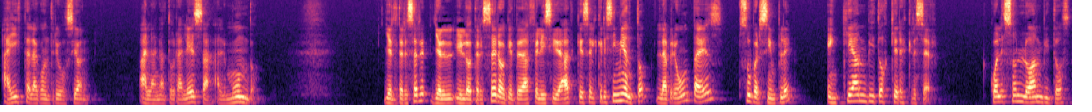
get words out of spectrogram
Ahí está la contribución, a la naturaleza, al mundo. Y, el tercer, y, lo tercero que te da felicidad, que es el crecimiento, la pregunta es, súper simple, ¿en qué ámbitos quieres crecer? ¿Cuáles son los ámbitos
